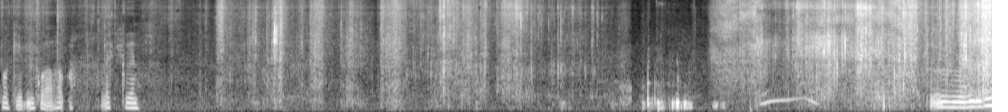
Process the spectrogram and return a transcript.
มาเก็บดีกว่าครับ เล็กเกินอืมงานดีดิ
